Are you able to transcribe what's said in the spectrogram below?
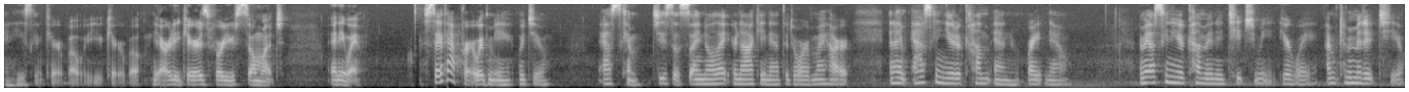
and He's going to care about what you care about. He already cares for you so much. Anyway, say that prayer with me, would you? Ask Him, Jesus, I know that you're knocking at the door of my heart, and I'm asking you to come in right now. I'm asking you to come in and teach me your way. I'm committed to you.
